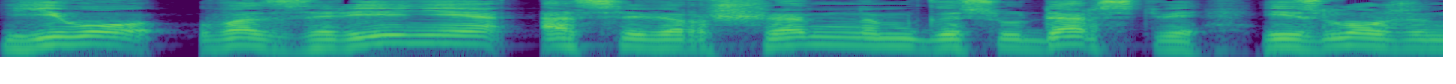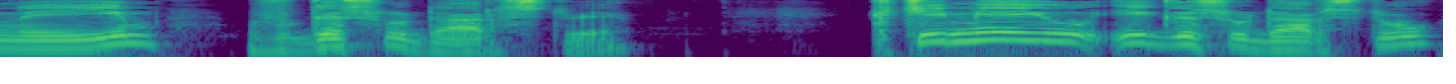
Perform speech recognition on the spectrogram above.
его воззрение о совершенном государстве, изложенное им в государстве. К Тимею и государству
